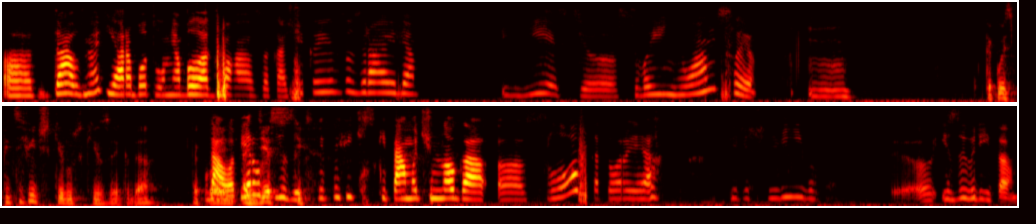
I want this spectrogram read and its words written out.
А, да, вы знаете, я работала, у меня было два заказчика из Израиля. Есть э, свои нюансы. Такой специфический русский язык, да? Такой да, во-первых, одесский. язык специфический. Там очень много э, слов, которые перешли э, из иврита.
